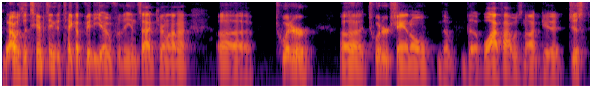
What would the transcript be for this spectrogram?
but I was attempting to take a video for the Inside Carolina uh, Twitter uh, Twitter channel. The the Wi-Fi was not good. Just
